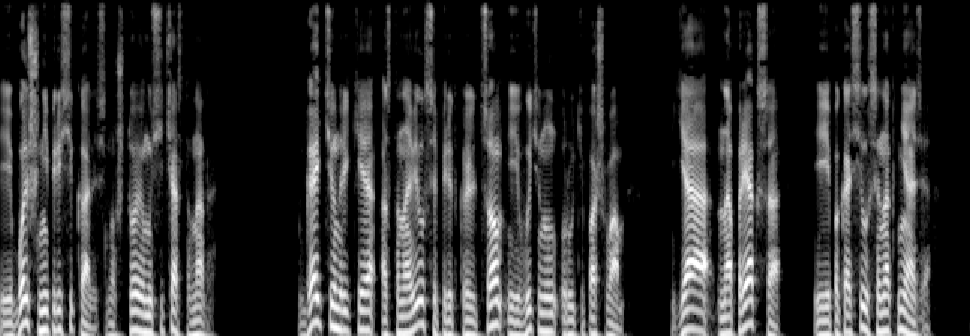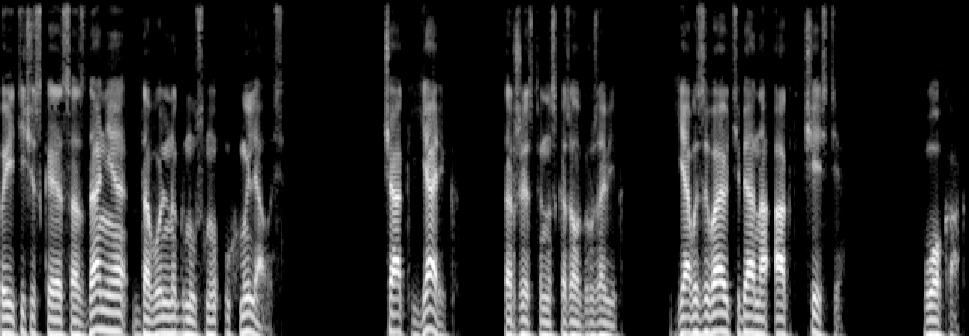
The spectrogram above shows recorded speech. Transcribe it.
и больше не пересекались, но что ему сейчас-то надо? Гай Тюнрике остановился перед крыльцом и вытянул руки по швам. Я напрягся и покосился на князя. Поэтическое создание довольно гнусно ухмылялось. «Чак Ярик», — торжественно сказал грузовик, — «я вызываю тебя на акт чести». О как!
